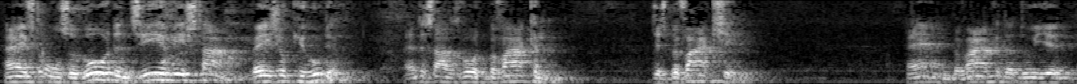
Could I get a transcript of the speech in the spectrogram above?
hij heeft onze woorden zeer weerstaan. Wees op je hoede. En er staat het woord bewaken. Dus bewaak je. En bewaken dat doe je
